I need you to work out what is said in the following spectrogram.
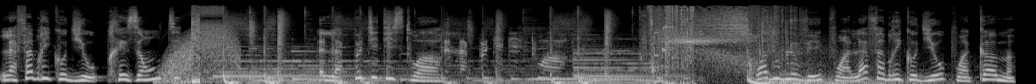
La Fabrique Audio présente La Petite Histoire. La Petite Histoire. www.lafabriqueaudio.com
